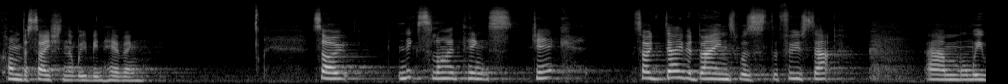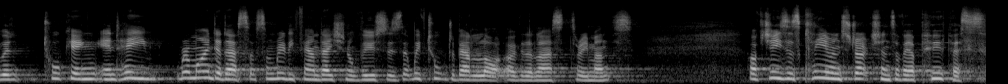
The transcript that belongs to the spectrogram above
conversation that we've been having. So, next slide, thanks, Jack. So, David Baines was the first up um, when we were talking, and he reminded us of some really foundational verses that we've talked about a lot over the last three months of Jesus' clear instructions of our purpose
